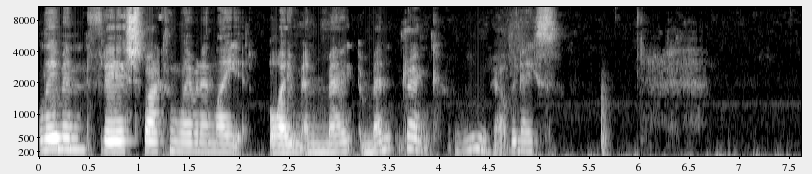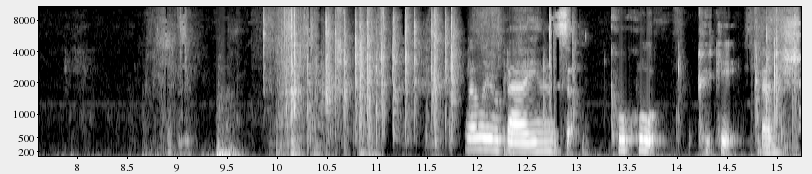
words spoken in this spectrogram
lemon fresh, sparkling lemon and light lime and mint, drink. Ooh, that'll be nice. Lily O'Brien's Cocoa Cookie Crunch.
